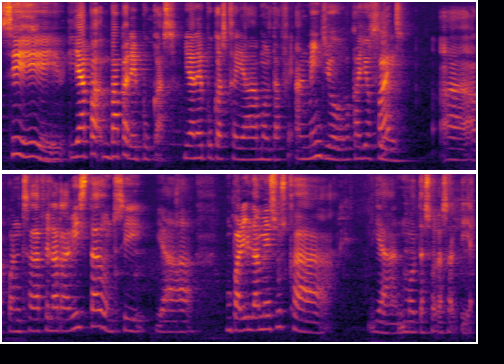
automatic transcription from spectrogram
Sí, sí. Ja pa- va per èpoques. Hi ha èpoques que hi ha molta feina. Almenys jo, el que jo Sí. faig, eh, quan s'ha de fer la revista, doncs sí, hi ha un parell de mesos que hi ha moltes hores al dia.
